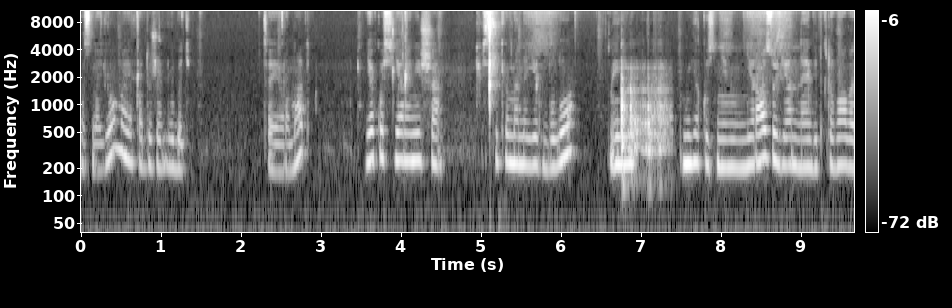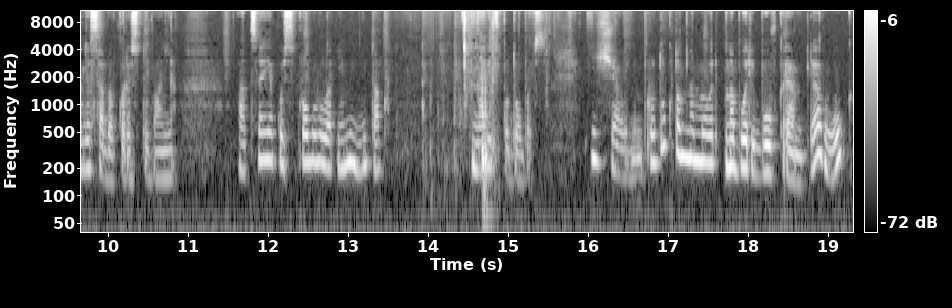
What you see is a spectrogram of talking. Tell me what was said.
знайома, яка дуже любить цей аромат. Якось я раніше, скільки в мене їх було, і якось ні, ні разу я не відкривала для себе користування. А це якось спробувала і мені так навіть сподобався. І ще одним продуктом на наборі був крем для рук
